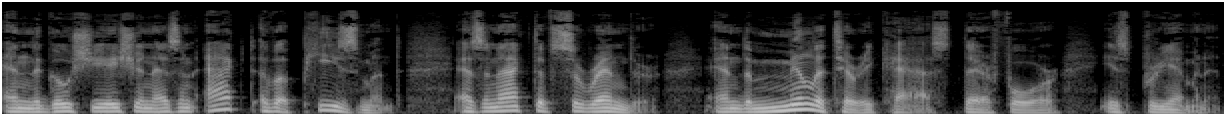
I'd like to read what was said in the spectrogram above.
and negotiation as an act of appeasement, as an act of surrender. And the military caste, therefore, is preeminent.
